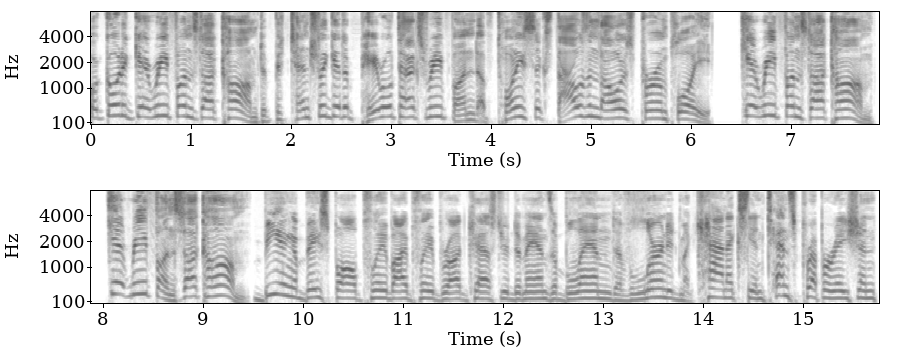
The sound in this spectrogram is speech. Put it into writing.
or go to getrefunds.com to potentially get a payroll tax refund of $26,000 per employee. Getrefunds.com. GetRefunds.com. Being a baseball play by play broadcaster demands a blend of learned mechanics, intense preparation,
